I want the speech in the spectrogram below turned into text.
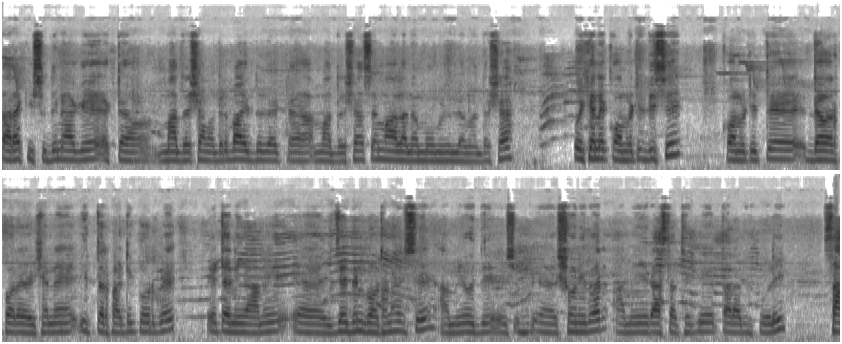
তারা কিছুদিন আগে একটা মাদ্রাসা, আমাদের বাড়িতে একটা মাদ্রাসা আছে, মাওলানা মমিনুল্লাহ মাদ্রাসা। ওইখানে কমিটি দিছে। কমিটিতে দেওয়ার পরে ওইখানে ইফতার পার্টি করবে। এটা নিয়ে আমি যেদিন ঘটনা হয়েছে, আমি ওই শনিবার আমি রাস্তা থেকে তারা পড়ি। চা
